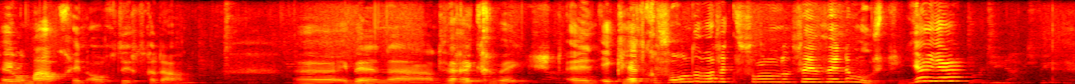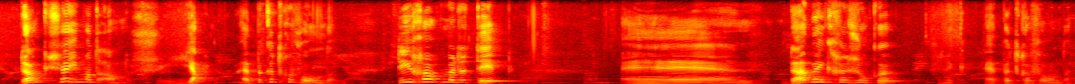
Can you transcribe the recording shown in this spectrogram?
helemaal geen oog dicht gedaan. Uh, ik ben aan het werk geweest en ik heb gevonden wat ik vond, vinden moest. Ja, ja. Dankzij iemand anders. Ja, heb ik het gevonden. Die gaf me de tip. En daar ben ik gaan zoeken. En ik heb het gevonden.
